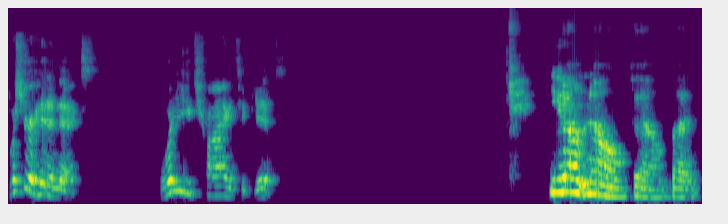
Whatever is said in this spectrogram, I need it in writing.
What's your hidden X? What are you trying to get? You don't know, Phil, but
